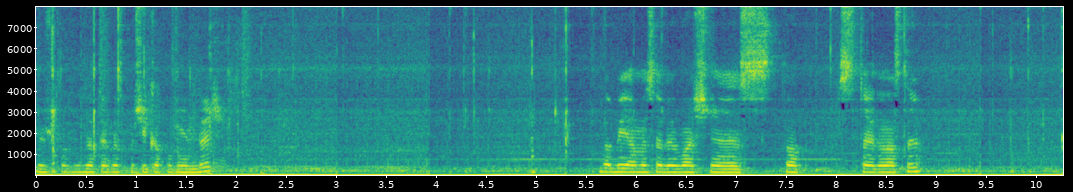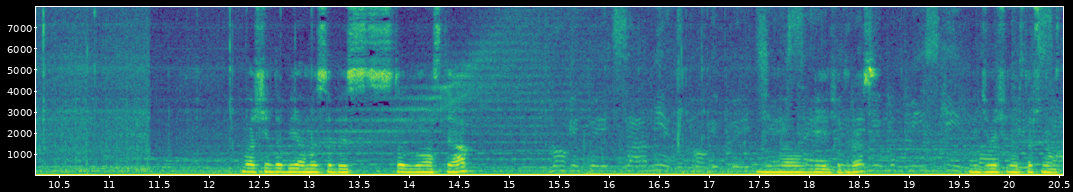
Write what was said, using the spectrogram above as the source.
Już to widzę tego spocika powinien być. Dobijamy sobie właśnie 100, 111. Właśnie dobijamy sobie 112 up. No, wbije się teraz. Widzimy się na 113.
